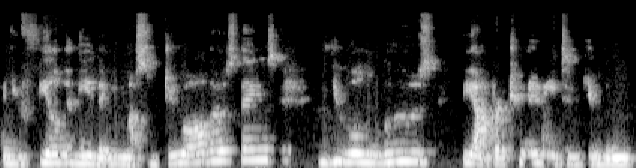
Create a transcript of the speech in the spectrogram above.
and you feel the need that you must do all those things, you will lose the opportunity to give them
